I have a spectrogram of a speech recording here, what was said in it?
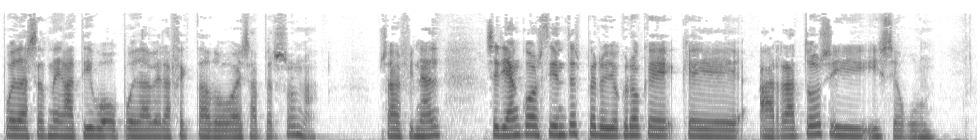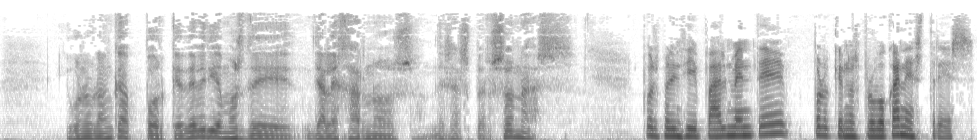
pueda ser negativo o pueda haber afectado a esa persona. O sea, al final serían conscientes, pero yo creo que, que a ratos y, y según. Y bueno, Blanca, ¿por qué deberíamos de, de alejarnos de esas personas? Pues principalmente porque nos provocan estrés.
